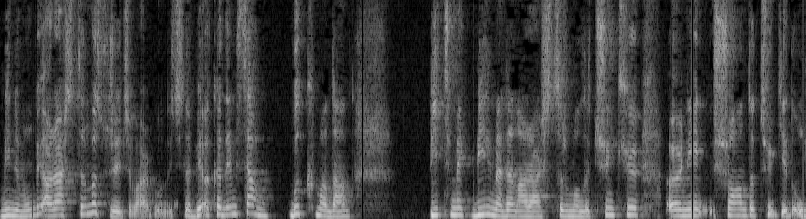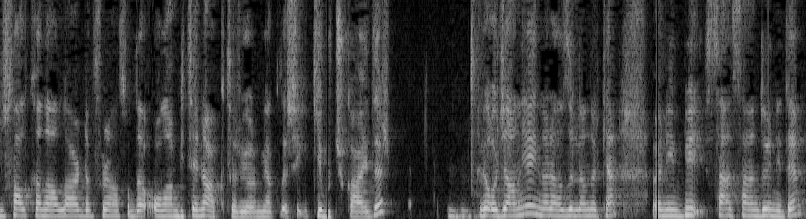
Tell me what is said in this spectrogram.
minimum bir araştırma süreci var bunun içinde. Bir akademisyen bıkmadan bitmek bilmeden araştırmalı. Çünkü örneğin şu anda Türkiye'de ulusal kanallarda Fransa'da olan biteni aktarıyorum yaklaşık iki buçuk aydır. Hı hı. Ve o canlı yayınlara hazırlanırken örneğin bir Sen Sendöni'de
